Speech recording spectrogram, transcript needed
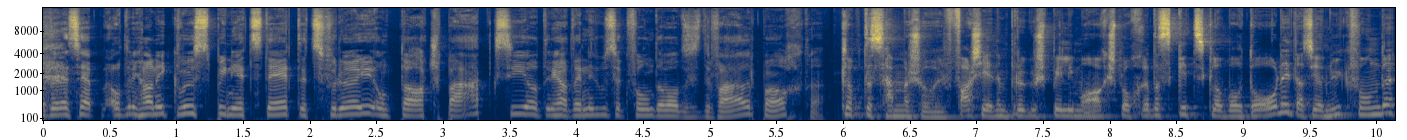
oder, es hat, oder ich habe nicht gewusst, bin ich jetzt dort zu früh und da zu spät gewesen, oder ich habe dann nicht herausgefunden, wo ich den Fehler gemacht habe. Ich glaube, das haben wir schon in fast jedem Prügelspiel mal angesprochen. Das gibt es, glaube ich, auch hier nicht. Also ich habe nichts gefunden,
